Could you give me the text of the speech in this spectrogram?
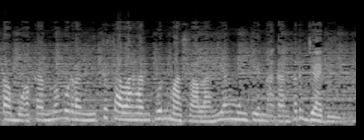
kamu akan mengurangi kesalahan pun masalah yang mungkin akan terjadi.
